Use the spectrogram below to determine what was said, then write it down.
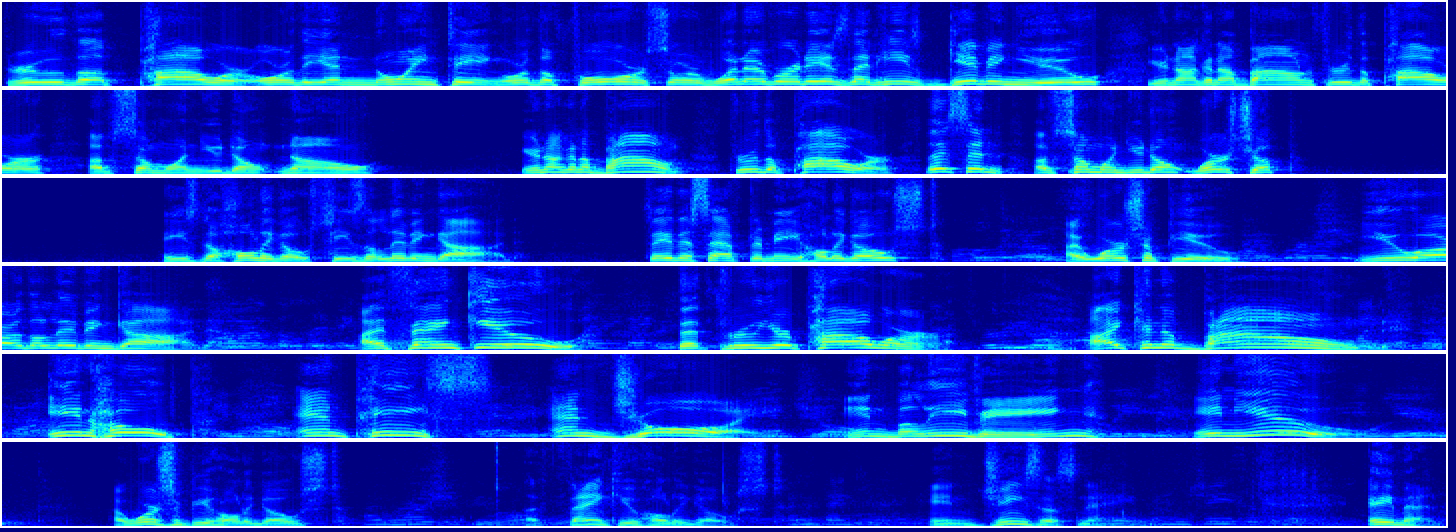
Through the power or the anointing or the force or whatever it is that he's giving you. You're not gonna abound through the power of someone you don't know you're not gonna abound through the power. Listen of someone you don't worship. He's the Holy Ghost. He's the living God. Say this after me Holy Ghost, Holy Ghost I, worship you. I worship you are the living God. I thank you that through your power I can abound in hope and peace and joy in believing in you. I worship you Holy Ghost I thank you Holy Ghost. In Jesus name. Amen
